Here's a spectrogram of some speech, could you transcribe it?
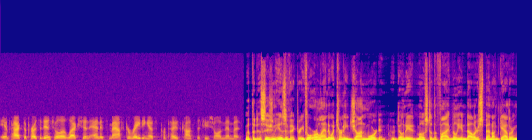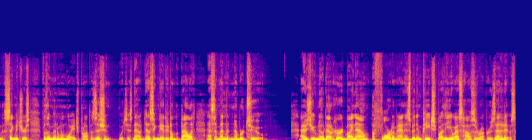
impact the presidential election, and it's masquerading as a proposed constitutional amendment. But the decision is a victory for Orlando attorney John Morgan, who donated most of the $5 million spent on gathering the signatures for the minimum wage proposition, which is now designated on the ballot as Amendment Number 2. As you've no doubt heard by now, a Florida man has been impeached by the U.S. House of Representatives.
